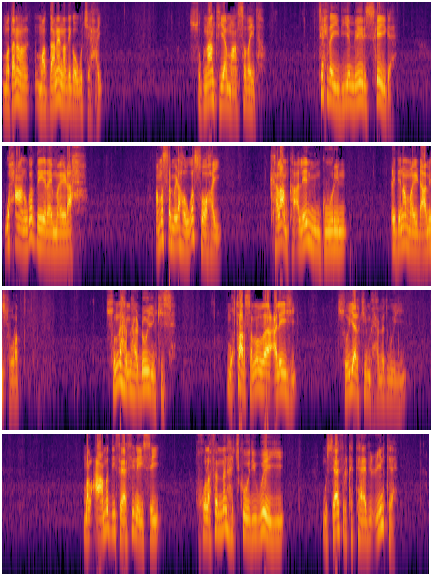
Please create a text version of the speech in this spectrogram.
madanen adiga ugu jeexay. Sugnaantiya maansadayda. Tixdaydiyo meeriskayga. Waxaan uga diiray maydhax. Amase midhaha uga soohay kalaamka alleen minguurin cidina maydhaamin suurad. Sunnaha mahadhooyinkiisa mukhtaar sallallahu calayhi sooyaalkii moxamed weeyi. Malcaamadii faafinaysay khulafo manhajkoodii weeyi. Musaafirka taabiciinta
